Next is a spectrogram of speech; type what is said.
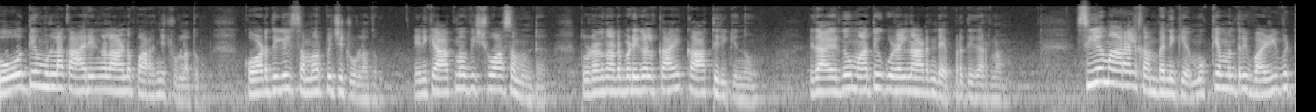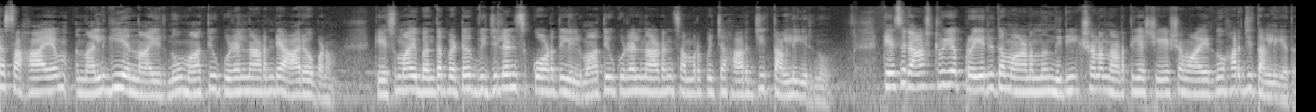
ബോധ്യമുള്ള കാര്യങ്ങളാണ് പറഞ്ഞിട്ടുള്ളതും കോടതിയിൽ സമർപ്പിച്ചിട്ടുള്ളതും. എനിക്ക് ആത്മവിശ്വാസമുണ്ട്. തുടർ നടപടികൾക്കായി കാത്തിരിക്കുന്നു. ഇതായിരുന്നു മാത്യു കുഴൽനാടന്റെ പ്രതികരണം. സി എം ആർ എൽ കമ്പനിക്ക് മുഖ്യമന്ത്രി വഴിവിട്ട സഹായം നൽകിയെന്നായിരുന്നു മാത്യു കുഴൽനാടന്റെ ആരോപണം. കേസുമായി ബന്ധപ്പെട്ട് വിജിലൻസ് കോടതിയിൽ മാത്യു കുഴൽനാടൻ സമർപ്പിച്ച ഹർജി തള്ളിയിരുന്നു. കേസ് രാഷ്ട്രീയ പ്രേരിതമാണെന്ന് നിരീക്ഷണം നടത്തിയ ശേഷമായിരുന്നു ഹർജി തള്ളിയത്.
